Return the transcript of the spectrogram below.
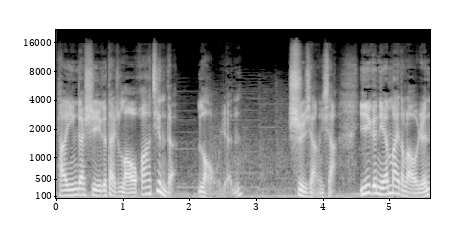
他应该是一个戴着老花镜的老人。试想一下，一个年迈的老人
